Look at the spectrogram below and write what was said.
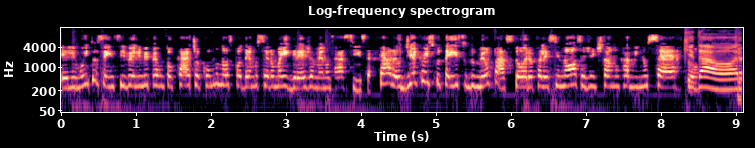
Ele muito sensível, ele me perguntou, Kátia, como nós podemos ser uma igreja menos racista? Cara, o dia que eu escutei isso do meu pastor, eu falei assim, nossa, a gente tá no caminho certo. Que da hora,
